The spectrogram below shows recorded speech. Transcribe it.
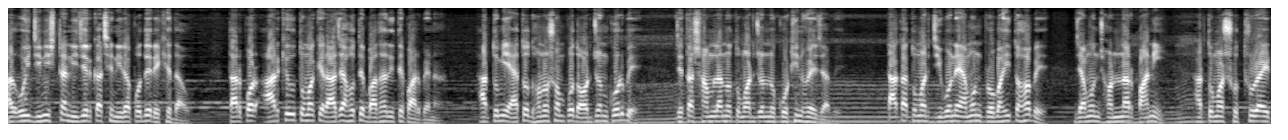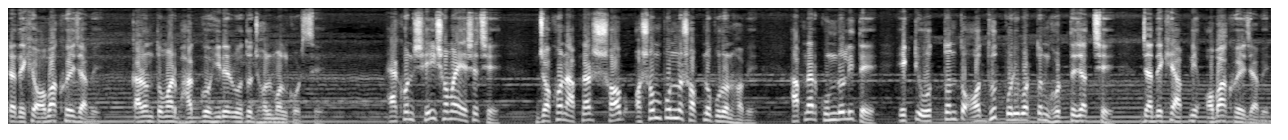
আর ওই জিনিসটা নিজের কাছে নিরাপদে রেখে দাও। তারপর আর কেউ তোমাকে রাজা হতে বাধা দিতে পারবে না। আর তুমি এত ধনসম্পদ অর্জন করবে, যে তা সামলানো তোমার জন্য কঠিন হয়ে যাবে। টাকা তোমার জীবনে এমন প্রবাহিত হবে, যেমন ঝর্ণার পানি, আর তোমার শত্রুরা এটা দেখে অবাক হয়ে যাবে। কারণ তোমার ভাগ্য হীরের মতো ঝলমল করছে। এখন সেই সময় এসেছে যখন আপনার সব অসম্পূর্ণ স্বপ্ন পূরণ হবে। আপনার কুণ্ডলিতে একটি অত্যন্ত অদ্ভুত পরিবর্তন ঘটতে যাচ্ছে যা দেখে আপনি অবাক হয়ে যাবেন।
